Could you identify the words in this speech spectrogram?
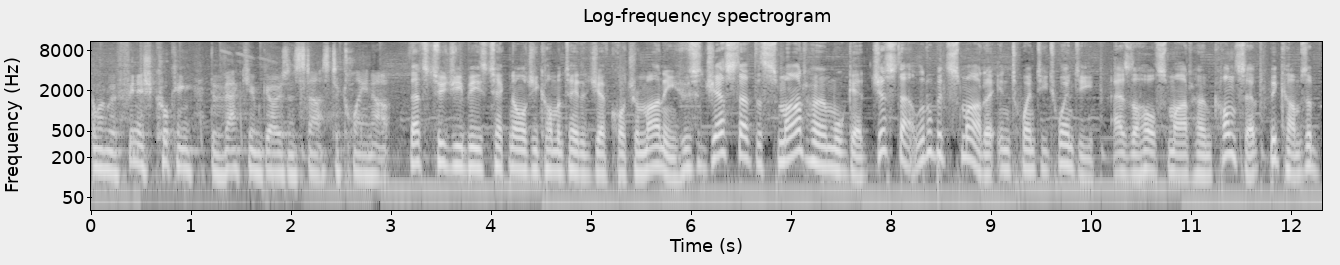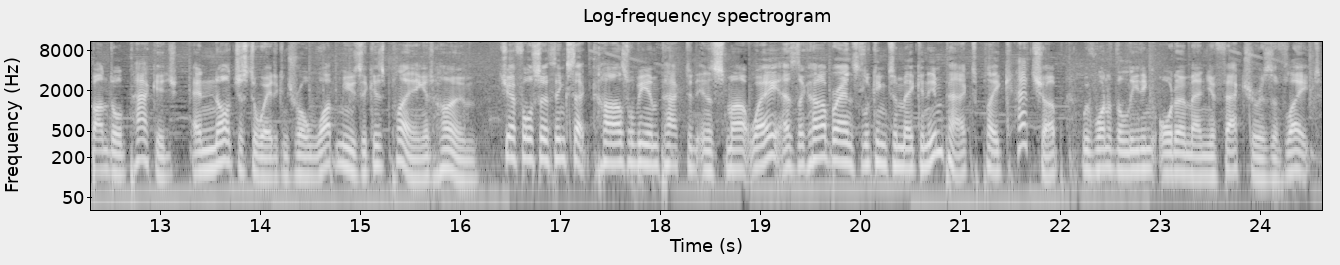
And when we're finished cooking, the vacuum goes and starts to clean up. That's 2GB's technology commentator Geoff Quattromani, who suggests that the smart home will get just that little bit smarter in 2020 as the whole smart home concept becomes a bundled package package and not just a way to control what music is playing at home. Geoff also thinks that cars will be impacted in a smart way as the car brands looking to make an impact play catch up with one of the leading auto manufacturers of late.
